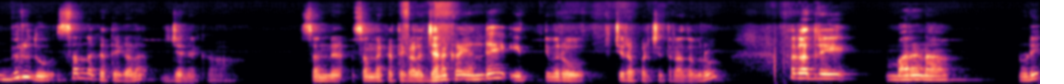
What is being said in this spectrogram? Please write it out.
ಬಿರುದು ಸಣ್ಣ ಕಥೆಗಳ ಜನಕ. ಸಣ್ಣ ಸಣ್ಣ ಕಥೆಗಳ ಜನಕ ಎಂದೇ ಇವರು ಚಿರಪರಿಚಿತರಾದವರು. ಹಾಗಾದರೆ ಮರಣ ನೋಡಿ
